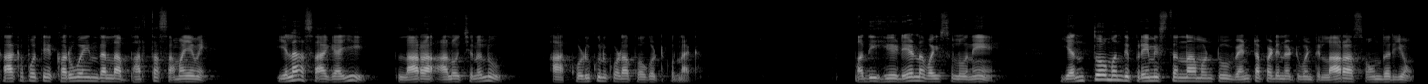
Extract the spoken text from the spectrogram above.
కాకపోతే కరువైందల్లా భర్త సమయమే. ఇలా సాగాయి లారా ఆలోచనలు ఆ కొడుకును కూడా పోగొట్టుకున్నాక. పదిహేడేళ్ళ వయసులోనే ఎంతోమంది ప్రేమిస్తున్నామంటూ వెంటపడినటువంటి లారా సౌందర్యం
